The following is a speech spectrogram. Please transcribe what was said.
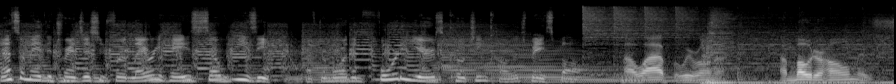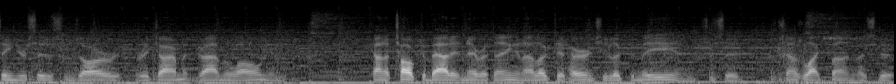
That's what made the transition for Larry Hays so easy after more than 40 years coaching college baseball. My wife, we were on a, a motor home, as senior citizens are, retirement, driving along, and kind of talked about it and everything. And I looked at her, and she looked at me, and she said, Sounds like fun. Let's do it.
